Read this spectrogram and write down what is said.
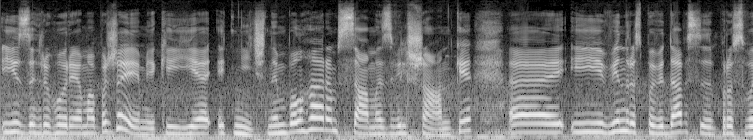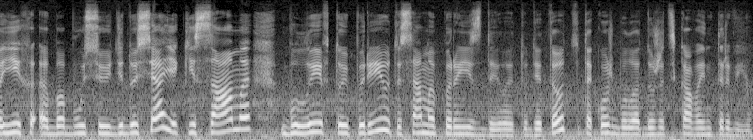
із Григорієм Абажеєм, який є етнічним болгаром, саме з Вільшанки. Е, І він розповідав про своїх бабусю і дідуся, які саме були в той період і саме переїздили туди. Тут також було дуже цікаве інтерв'ю.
